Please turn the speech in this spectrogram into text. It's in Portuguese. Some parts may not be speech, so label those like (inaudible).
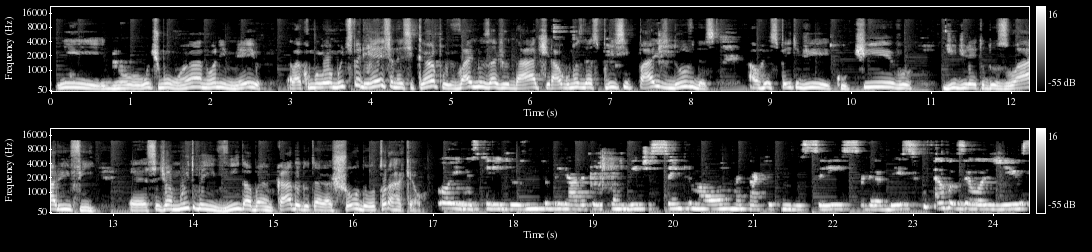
e no último ano, ano e meio, ela acumulou muita experiência nesse campo e vai nos ajudar a tirar algumas das principais dúvidas ao respeito de cultivo, de direito do usuário, enfim. É, seja muito bem-vinda à bancada do TH Show, doutora Raquel. Oi, meus queridos, muito obrigada pelo convite. Sempre uma honra estar aqui com vocês. Agradeço (laughs) pelos elogios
